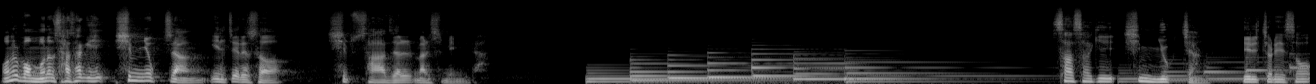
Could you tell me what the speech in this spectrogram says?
오늘 본문은 사사기 16장 1절에서 14절 말씀입니다. 사사기 16장 1절에서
